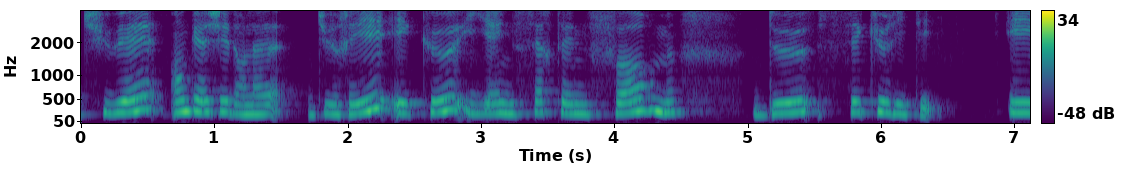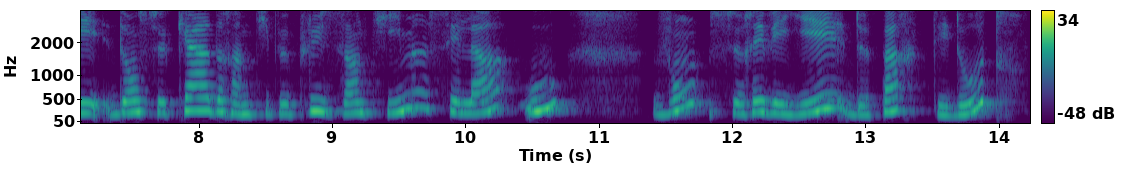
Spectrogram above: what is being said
tu es engagé dans la durée et qu'il y a une certaine forme de sécurité. Et dans ce cadre un petit peu plus intime, c'est là où vont se réveiller de part et d'autre,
